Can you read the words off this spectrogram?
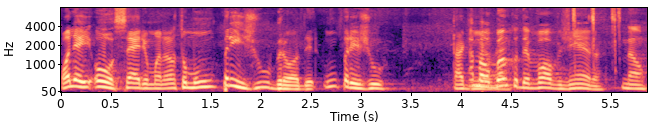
Olha aí, ô, sério, mano, ela tomou um preju, brother. Um preju. Tadinha, Ah, mas o banco devolve o dinheiro? Não.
